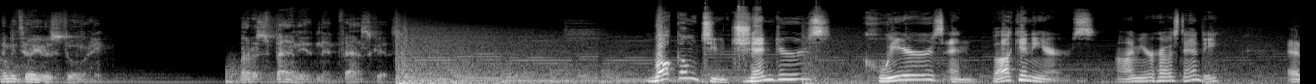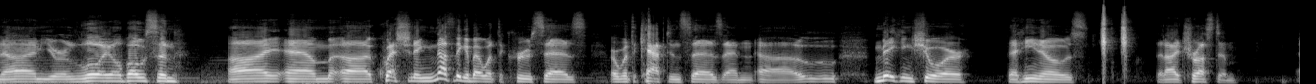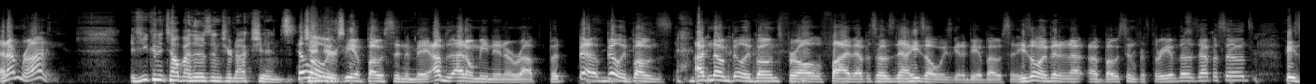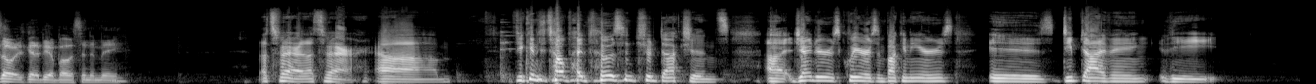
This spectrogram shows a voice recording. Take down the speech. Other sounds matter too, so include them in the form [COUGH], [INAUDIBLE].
Let me tell you a story about a Spaniard named Vasquez. Welcome to Genders, Queers, and Buccaneers. I'm your host, Andy. And I'm your loyal bosun. I am uh, questioning nothing about what the crew says or what the captain says and uh, making sure that he knows that I trust him. And I'm Ronnie. If you couldn't tell by those introductions, He'll Genders, always be a bosun to me. I'm, I don't mean to interrupt, but Bi- [LAUGHS] Billy Bones. I've known Billy Bones for all five episodes now. He's always going to be a bosun. He's only been a, a bosun for three of those episodes. He's always going to be a bosun to me. that's fair. That's fair. Um, if you couldn't tell by those introductions, uh, Genders, Queers, and Buccaneers is deep diving the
